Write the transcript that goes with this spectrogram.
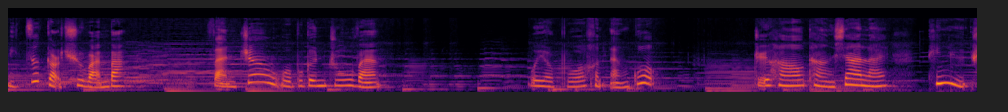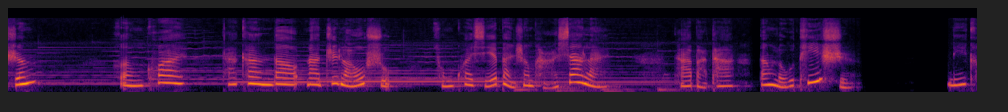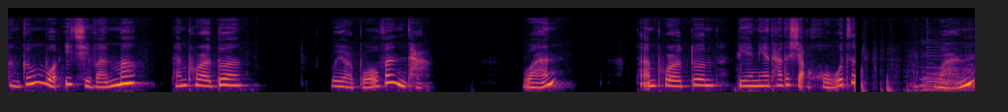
你自个儿去玩吧。”反正我不跟猪玩。威尔伯很难过，只好躺下来听雨声。很快，他看到那只老鼠从块斜板上爬下来，他把它当楼梯使。你肯跟我一起玩吗，坦普尔顿？威尔伯问他。玩？坦普尔顿捏捏他的小胡子，玩？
